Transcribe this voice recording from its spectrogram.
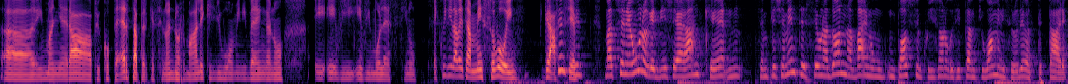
eh, in maniera più coperta perché sennò è normale che gli uomini vengano e, e vi, e vi molestino. E quindi l'avete ammesso voi. Sì, Grazie. sì, Ma ce n'è uno che dice anche semplicemente se una donna va in un, un, posto in cui ci sono così tanti uomini se lo deve aspettare.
